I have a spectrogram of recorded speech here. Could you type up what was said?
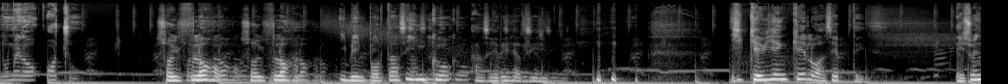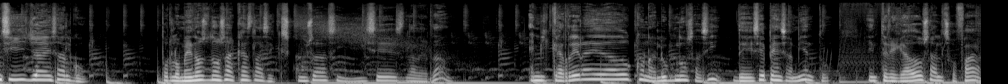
Número 8. Soy flojo, soy floja y me importa 5 hacer ejercicio. y qué bien que lo aceptes. Eso en sí ya es algo. Por lo menos no sacas las excusas y dices la verdad. En mi carrera he dado con alumnos así, de ese pensamiento, entregados al sofá,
